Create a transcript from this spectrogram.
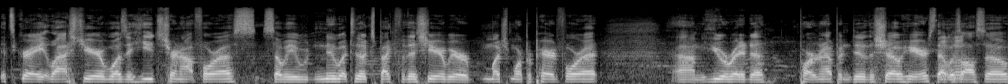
it's great. Last year was a huge turnout for us, so we knew what to expect for this year. We were much more prepared for it. Um, you were ready to partner up and do the show here, so that was Mhm. also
